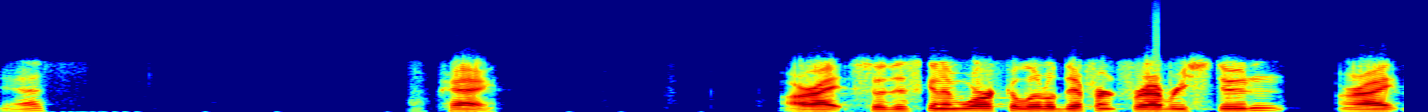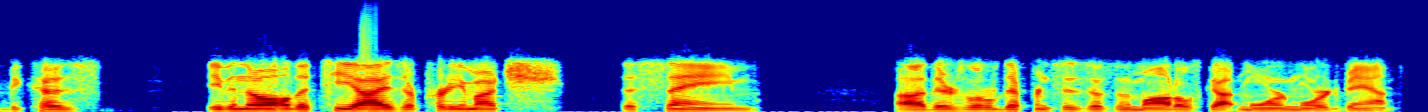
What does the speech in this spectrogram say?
Yes. Okay. All right, so this is going to work a little different for every student, all right, because even though all the TIs are pretty much the same, uh, there's little differences as the models got more and more advanced.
